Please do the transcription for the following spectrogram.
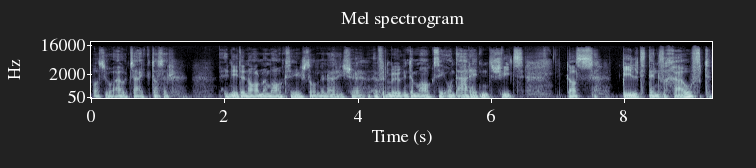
was ja auch zeigt, dass er nicht ein armer Mann war, sondern er ist ein vermögender Mann war. und er hat in der Schweiz das Bild dann verkauft.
